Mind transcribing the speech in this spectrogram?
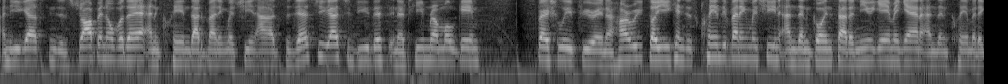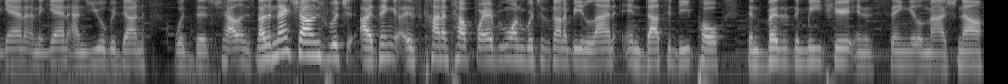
and you guys can just drop in over there and claim that vending machine and I'd suggest you guys to do this in a team rumble game especially if you're in a hurry. So you can just claim the vending machine and then go inside a new game again and then claim it again and again and you'll be done with this challenge. Now the next challenge which I think is kind of tough for everyone which is gonna be land in Dusty Depot then visit the meteor in a single match. Now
